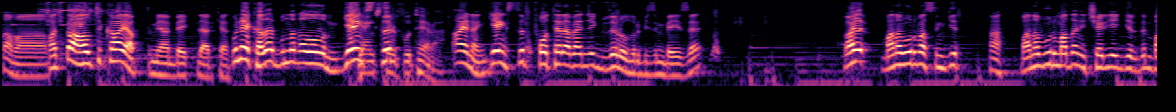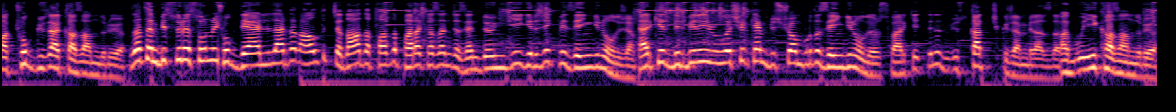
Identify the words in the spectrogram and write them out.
Tamam. Hatta 6K yaptım yani beklerken. Bu ne kadar? Bundan alalım. Gangster. Gangster futera. Aynen. Gangster Fotera bence güzel olur bizim base'e. Hayır bana vurmasın gir. Ha bana vurmadan içeriye girdim. Bak çok güzel kazandırıyor. Zaten bir süre sonra çok değerlilerden aldıkça daha da fazla para kazanacağız. Yani döngüye girecek ve zengin olacağım. Herkes birbiriyle ulaşırken biz şu an burada zengin oluyoruz. Fark ettiniz mi? Üst kat çıkacağım birazdan. Bak bu iyi kazandırıyor.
